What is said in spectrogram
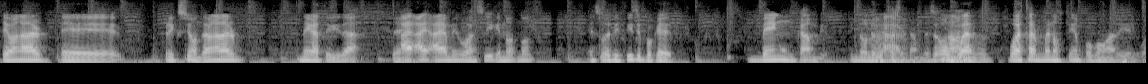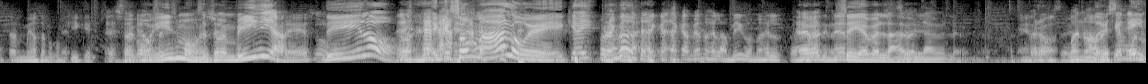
te van a dar eh, fricción, te van a dar negatividad. Sí. Hay, hay- amigos así que no, no. Eso es difícil porque ven un cambio y no les gusta ese cambio. No, voy, a, no. voy a estar menos tiempo con Adiel, voy a estar menos tiempo con Kike. Eso es egoísmo, eso es envidia. eso. Dilo. es que son malos, eh. Es que hay. Pero es que, el que está cambiando es el amigo, no es el, es Eh, dinero. sí, es verdad, es Sí. verdad, es verdad. es verdad. Entonces, Bueno, a veces, ey,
